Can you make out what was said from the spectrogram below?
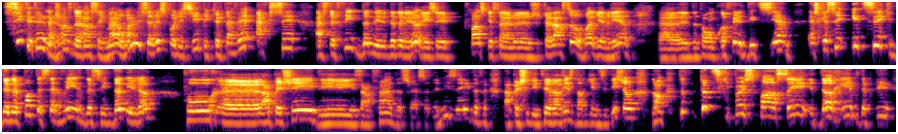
si tu étais une agence de renseignement ou même les services policiers puis que tu avais accès à ce feed de données-là, et c'est, je pense que c'est un, je te lance ça au vol, Gabriel, euh, de ton profil d'éthicienne, est-ce que c'est éthique de ne pas te servir de ces données-là pour euh, empêcher des enfants de se faire sodomiser, d'empêcher des terroristes d'organiser des choses? Donc, tout, tout, ce qui peut se passer d'horrible, de plus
